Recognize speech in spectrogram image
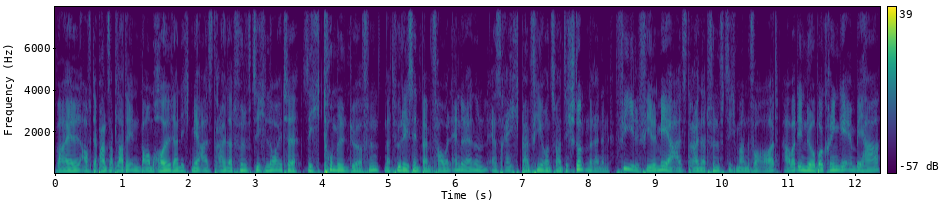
weil auf der Panzerplatte in Baumholder nicht mehr als 350 Leute sich tummeln dürfen. Natürlich sind beim VLN-Rennen und erst recht beim 24-Stunden-Rennen viel, viel mehr als 350 Mann vor Ort. Aber die Nürburgring GmbH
